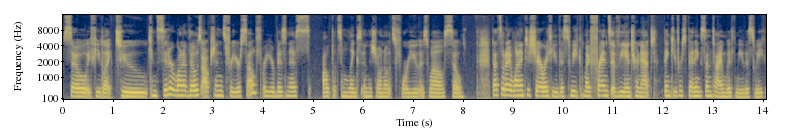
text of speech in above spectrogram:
So if you'd like to consider one of those options for yourself or your business, I'll put some links in the show notes for you as well. So that's what I wanted to share with you this week. My friends of the internet, thank you for spending some time with me this week.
